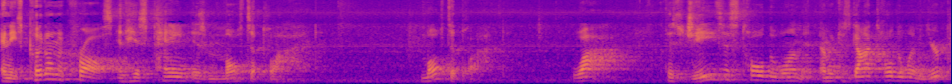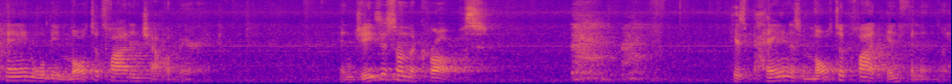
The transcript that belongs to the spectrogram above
and he's put on a cross and his pain is multiplied. Multiplied. Why? Because Jesus told the woman, I mean, because God told the woman, your pain will be multiplied in childbearing. And Jesus on the cross, his pain is multiplied infinitely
